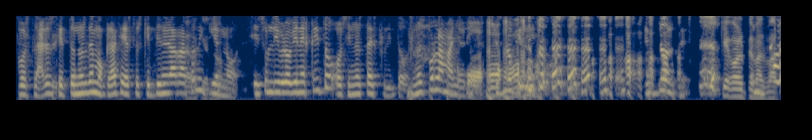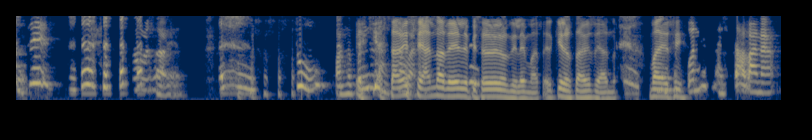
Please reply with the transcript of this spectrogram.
Pues claro, es Sí. que esto no es democracia, esto es quién tiene la razón Claro y quién no. no. Si es un libro bien escrito o si no está escrito. No es por la mayoría, es lo que digo. Entonces, Qué golpe más bajo. entonces, vamos a ver. Tú, cuando Es pones que está sábana, deseando hacer el episodio de los dilemas. Es que lo está deseando. Vale, cuando sí. pones la sábana,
